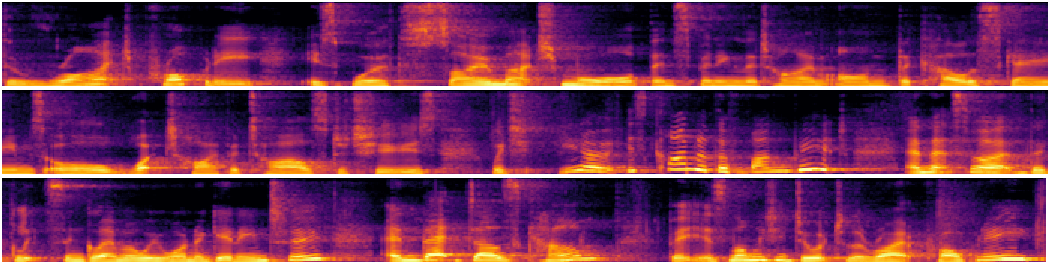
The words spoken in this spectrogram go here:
the right property is worth so much more than spending the time on the color schemes or what type of tiles to choose, which, you know, is kind of the fun bit. And that's like the glitz and glamour we want to get into. And that does come, but as long as you do it to the right property,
